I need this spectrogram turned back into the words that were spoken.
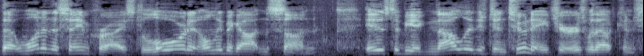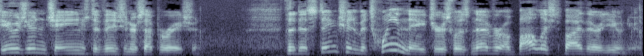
that one and the same Christ, Lord and only begotten Son, is to be acknowledged in two natures without confusion, change, division, or separation The distinction between natures was never abolished by their union,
